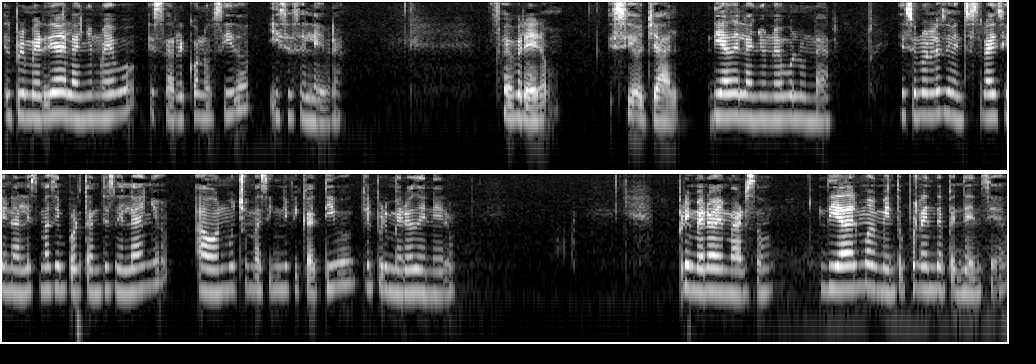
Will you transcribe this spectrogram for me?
el primer día del año nuevo está reconocido y se celebra. Febrero, Sioyal, Día del Año Nuevo Lunar. Es uno de los eventos tradicionales más importantes del año, aún mucho más significativo que el primero de enero. Primero de marzo, Día del Movimiento por la Independencia.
